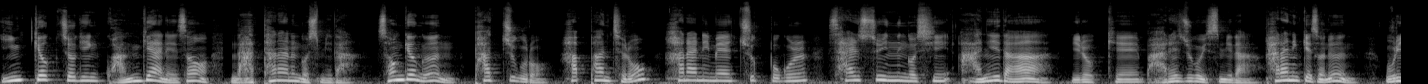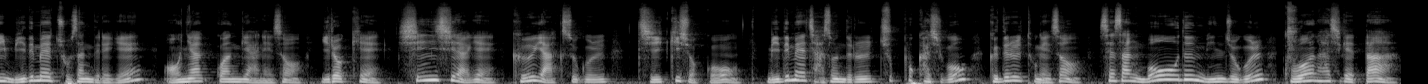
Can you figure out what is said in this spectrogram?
인격적인 관계 안에서 나타나는 것입니다. 성경은 팥죽으로 합한 채로 하나님의 축복을 살 수 있는 것이 아니다. 이렇게 말해주고 있습니다. 하나님께서는 우리 믿음의 조상들에게 언약 관계 안에서 이렇게 신실하게 그 약속을 지키셨고 믿음의 자손들을 축복하시고 그들을 통해서 세상 모든 민족을 구원하시겠다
